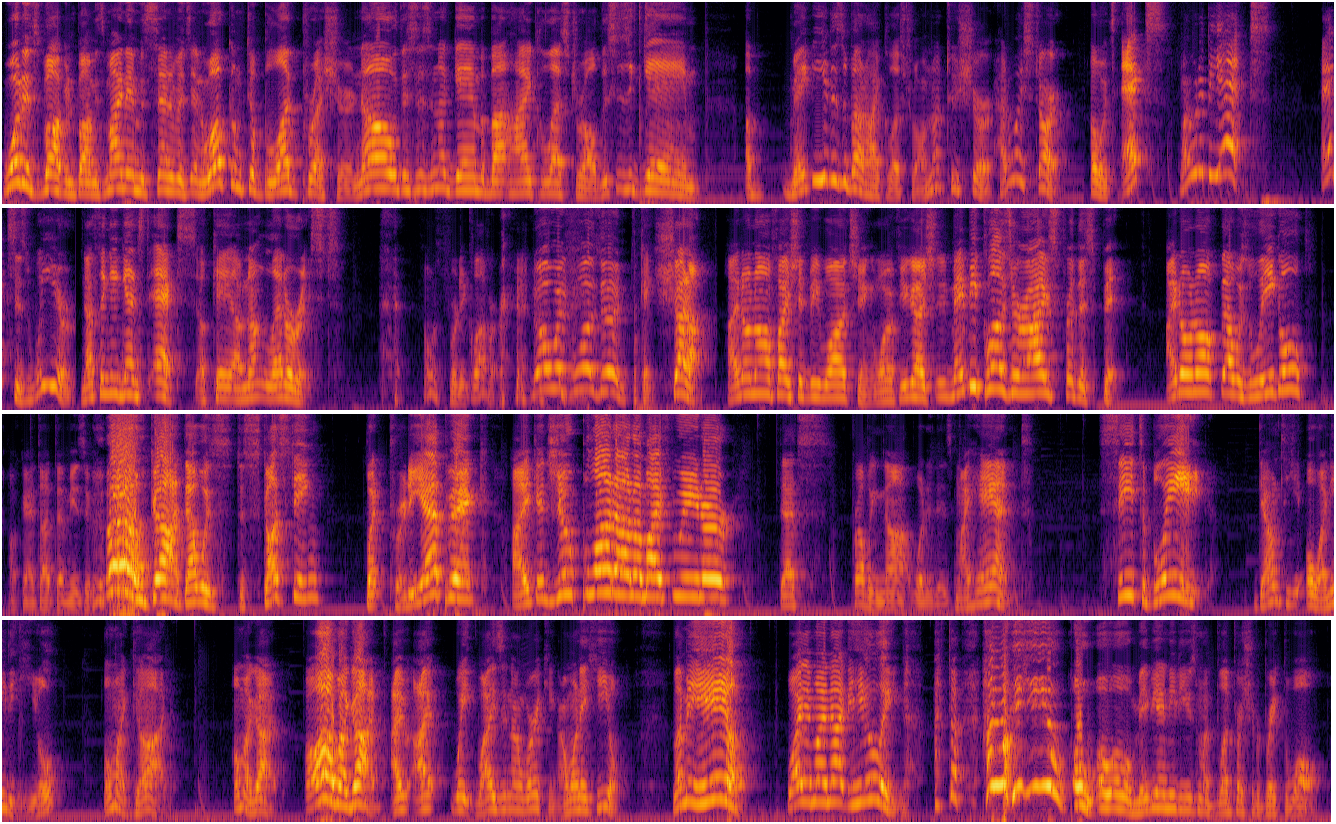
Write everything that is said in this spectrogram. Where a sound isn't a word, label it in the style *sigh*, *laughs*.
What is bobbin' Pommies? My name is Senevids and welcome to Blood Pressure. No, this isn't a game about high cholesterol. This is a game, uh, maybe it is about high cholesterol. I'm not too sure. How do I start? Oh, it's X? Why would it be X? X is weird. Nothing against X, okay? I'm not letterist. *laughs* that was pretty clever. *laughs* No, it wasn't! okay, shut up. I don't know if I should be watching or if you guys should maybe close your eyes for this bit. I don't know if that was legal. Okay, I thought that music. Oh god, that was disgusting, but pretty epic. I can shoot blood out of my wiener. That's probably not what it is. My hand. C to bleed. Down to Oh, I need to heal? Oh my god. Oh my god. Oh my god. I I wait, why is it not working? I want to heal. Let me heal. Why am I not healing? I thought how do I heal? Oh, oh, oh, maybe I need to use my blood pressure to break the wall.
